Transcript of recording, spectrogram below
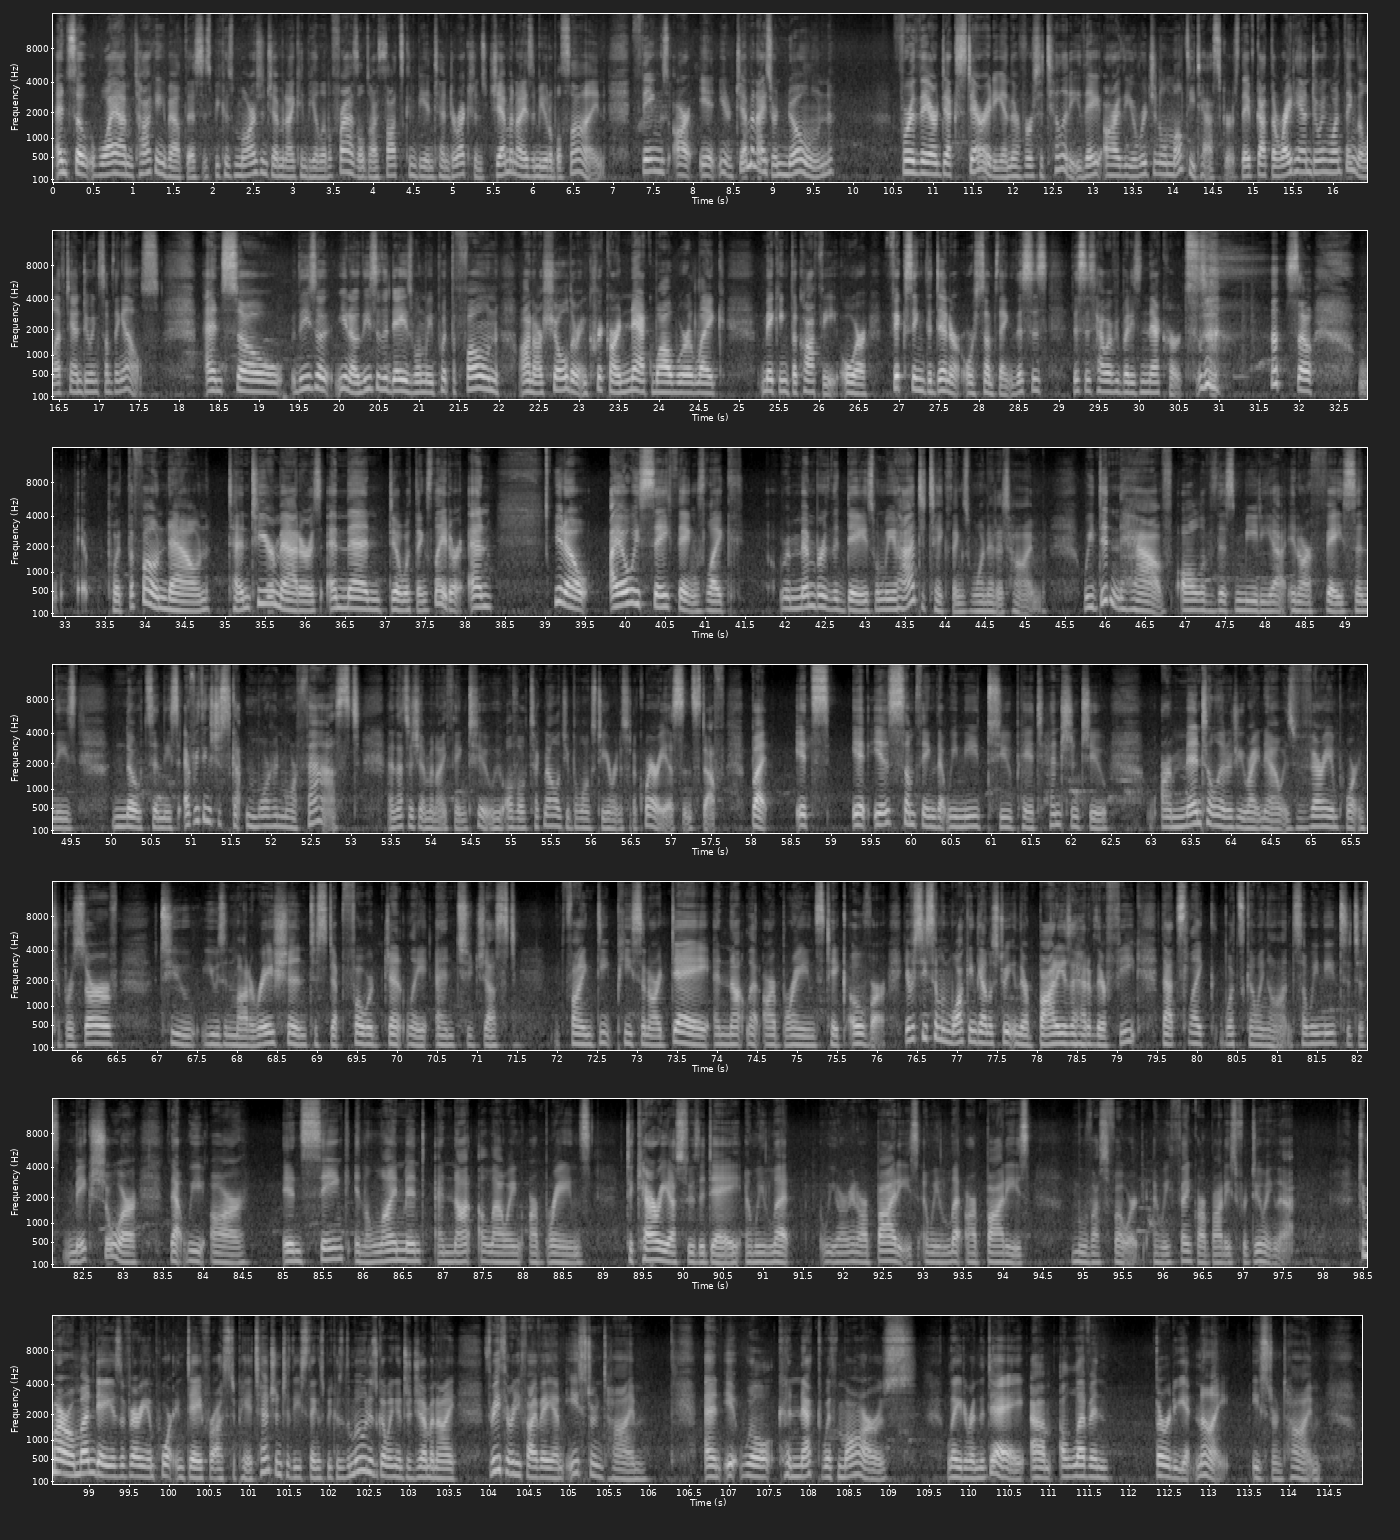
And so, why I'm talking about this is because Mars and Gemini can be a little frazzled. Our thoughts can be in 10 directions. Gemini is a mutable sign. Things are in, you know, Geminis are known for their dexterity and their versatility. They are the original multitaskers. They've got the right hand doing one thing, the left hand doing something else. And so these are, you know, these are the days when we put the phone on our shoulder and crick our neck while we're like making the coffee or fixing the dinner or something. This is this is how everybody's neck hurts. so put the phone down, tend to your matters and then deal with things later. And you know, I always say things like remember the days when we had to take things one at a time we didn't have all of this media in our face and these notes and these everything's just gotten more and more fast. And that's a gemini thing too. Although technology belongs to uranus and aquarius and stuff but it's it is something that we need to pay attention to. Our mental energy right now is very important to preserve to use in moderation to step forward gently and to just find deep peace in our day and not let our brains take over. You ever see someone walking down the street and their body is ahead of their feet? That's like what's going on. So we need to just make sure that we are in sync, in alignment, and not allowing our brains to carry us through the day and we let we are in our bodies and we let our bodies move us forward and we thank our bodies for doing that. Tomorrow, Monday, is a very important day for us to pay attention to these things because the moon is going into Gemini 3:35 a.m. Eastern Time and it will connect with Mars later in the day, um, 11:30 at night Eastern time.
